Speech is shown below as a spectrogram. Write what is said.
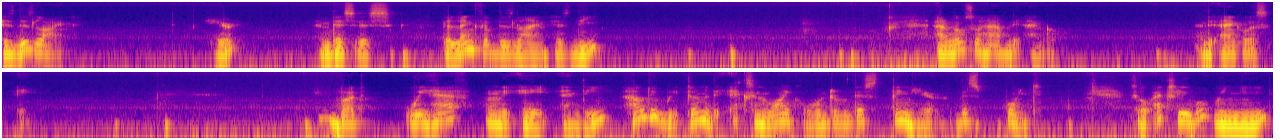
is this line here. And this is, the length of this line is D. And we also have the angle. And the angle is A. But we have only A and D. How do we determine the X and Y coordinate of this thing here, this point? So actually what we need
